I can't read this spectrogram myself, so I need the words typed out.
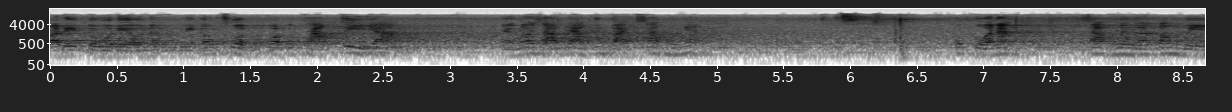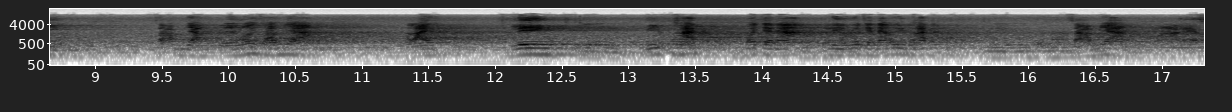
บาลีตัวเดียวนะมีต้องส่วนประกอบต้องสามสี่อย่าง อย่างน้อยสามอย่างขึ้นไปซ้ำตรงเนี้ยทุกตัวนะซ้ำหนึ่งอะต้องมีสามอย่างอย่างน้อยสามอย่าง อะไรลิงวิพัฒน์วจนะลิงวจนะวิพัฒน์สามอย่างมาแล้ว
